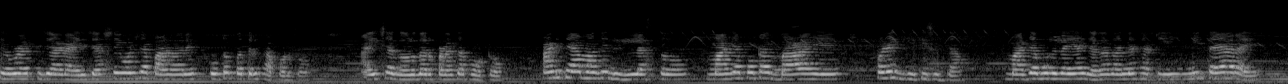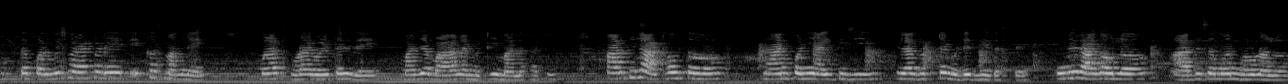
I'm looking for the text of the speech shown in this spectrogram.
तेवढ्यात तिच्या डायरीच्या शेवटच्या पानावर एक फोटोपत्र सापडतो. आईच्या गरोदरपणाचा फोटो. आणि त्यामागे लिहिलेलं असतं माझ्या पोटात बाळ आहे पण एक भीतीसुद्धा माझ्या मुलीला या जगात आणण्यासाठी मी तयार आहे. फक्त परमेश्वराकडे एकच मागणे आहे. मला थोडा वेळ तरी दे माझ्या बाळाला मिठी मारण्यासाठी. आरतीला आठवतं लहानपणी आई तिची तिला घट्ट मिठीत घेत असते. कुणी रागावलं आरतीचं मन भरून आलं.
